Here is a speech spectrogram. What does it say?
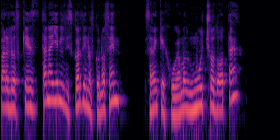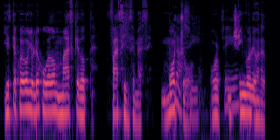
Para los que están ahí en el Discord y nos conocen, saben que jugamos mucho Dota y este juego yo lo he jugado más que Dota. Fácil se me hace. Mucho. Ah, sí. O Sí. Un chingo de horas.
